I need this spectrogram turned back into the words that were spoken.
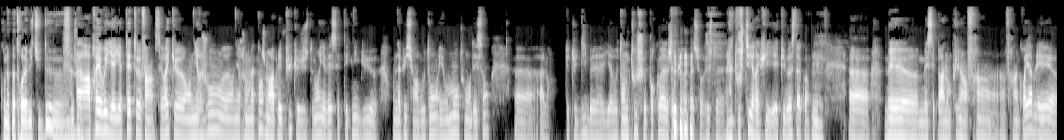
qu'on n'a pas trop l'habitude de, jouer. Alors après, oui, il y a, a peut-être, enfin, c'est vrai qu'en y rejoignant, euh, en y rejoignant maintenant, je me rappelais plus que justement il y avait cette technique du, on appuie sur un bouton et on monte ou on descend. alors que tu te dis, ben, il y a autant de touches, pourquoi j'appuierais pas sur juste la, touche tir et puis et puis basta quoi. Mm. Euh, mais euh, mais c'est pas non plus un frein un frein incroyable et euh,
